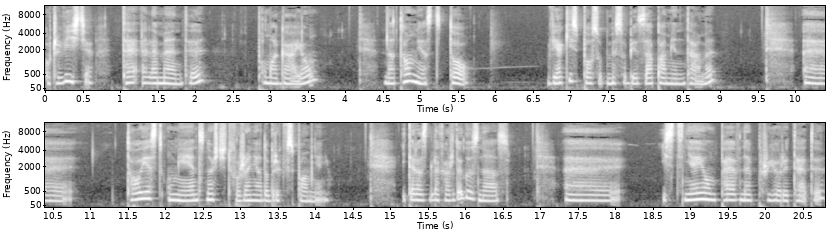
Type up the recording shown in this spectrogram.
Oczywiście te elementy pomagają, natomiast to, w jaki sposób my sobie zapamiętamy, e, to jest umiejętność tworzenia dobrych wspomnień. I teraz dla każdego z nas e, istnieją pewne priorytety,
